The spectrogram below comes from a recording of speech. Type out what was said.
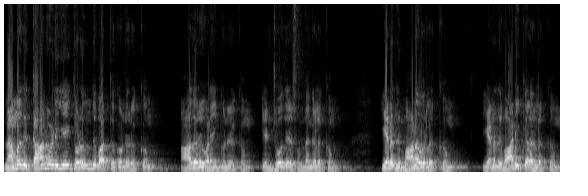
நமது காணொளியை தொடர்ந்து பார்த்து கொண்டிருக்கும் ஆதரவு வழங்கிக் கொண்டிருக்கும் என் ஜோதிட சொந்தங்களுக்கும் எனது மாணவர்களுக்கும் எனது வாடிக்கையாளர்களுக்கும்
